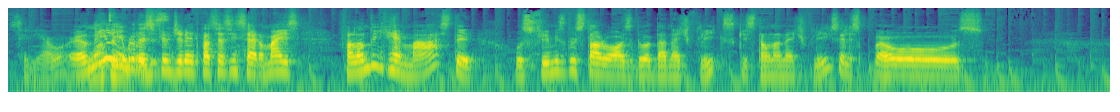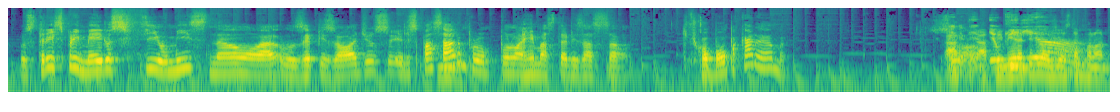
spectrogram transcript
Seria. Eu nem Waterworld- lembro desse filme direito, pra ser sincero, mas falando em remaster, os filmes do Star Wars do- da Netflix, que estão na Netflix, eles. Os. Os três primeiros filmes, não os episódios, eles passaram por, por uma remasterização. Que ficou bom pra caramba. A, a eu primeira queria- trilogia você tá falando.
